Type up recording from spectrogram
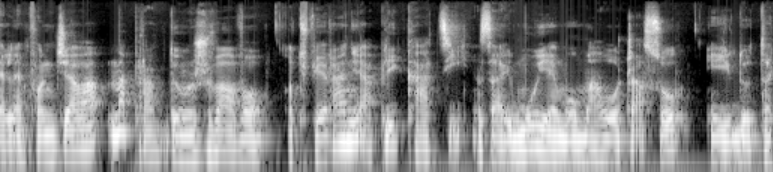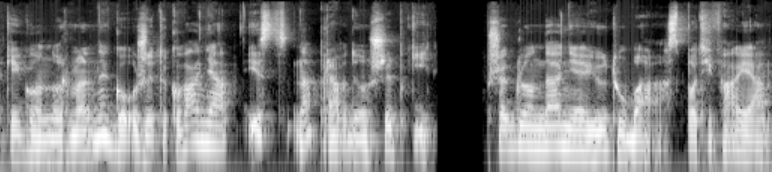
Telefon działa naprawdę żwawo. Otwieranie aplikacji zajmuje mu mało czasu i do takiego normalnego użytkowania jest naprawdę szybki. Przeglądanie YouTube'a, Spotify'a,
